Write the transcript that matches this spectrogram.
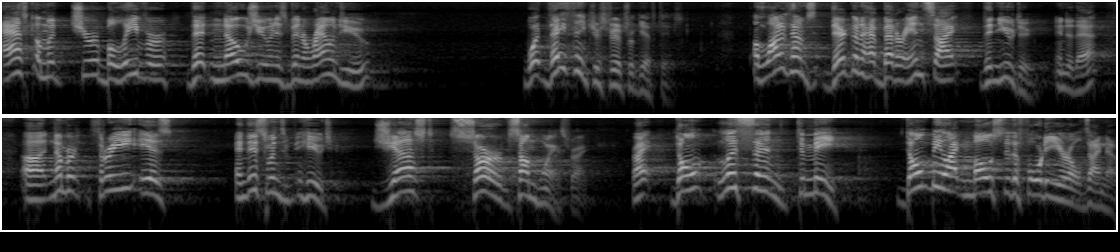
ask a mature believer that knows you and has been around you what they think your spiritual gift is. A lot of times they're going to have better insight than you do into that. Uh, number three is, and this one's huge, just serve somewhere. That's right. Right? Don't listen to me. Don't be like most of the 40 year olds I know.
